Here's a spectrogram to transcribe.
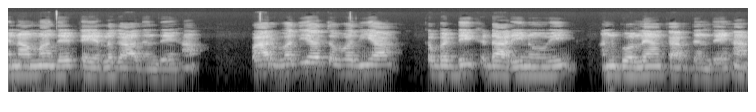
ਇਨਾਮਾਂ ਦੇ ਢੇਰ ਲਗਾ ਦਿੰਦੇ ਹਾਂ। ਪਰ ਵਧੀਆ ਤੋਂ ਵਧੀਆ ਕਬੱਡੀ ਖਿਡਾਰੀ ਨੂੰ ਵੀ ਅਣਗੋਲਿਆਂ ਕਰ ਦਿੰਦੇ ਹਾਂ।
